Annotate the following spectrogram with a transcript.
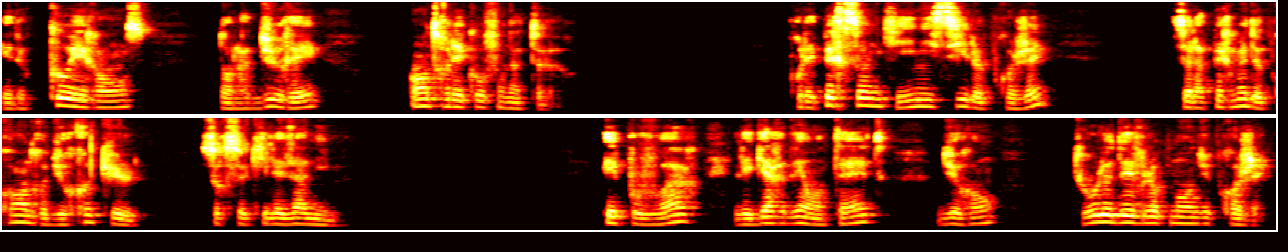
et de cohérence dans la durée entre les cofondateurs. Pour les personnes qui initient le projet, cela permet de prendre du recul sur ce qui les anime et pouvoir les garder en tête durant tout le développement du projet.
